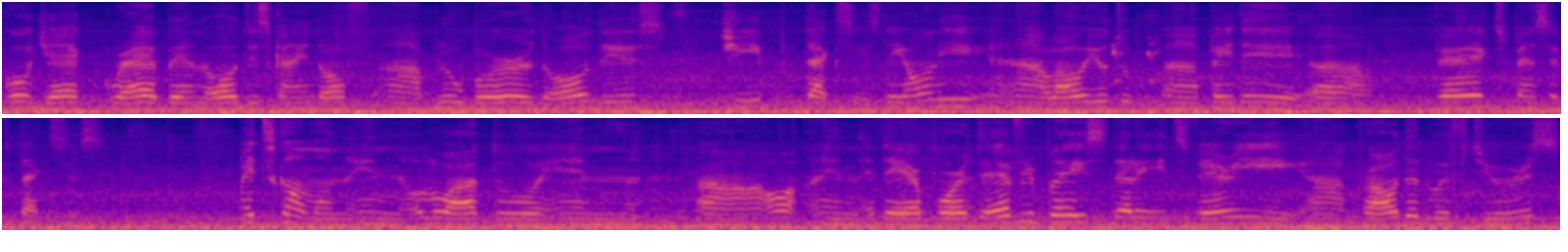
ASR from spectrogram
Gojek, Grab and all this kind of uh, Bluebird, all these cheap taxis. They only uh, allow you to uh, pay the uh, very expensive taxes. It's common in Uluwatu, in uh, in the airport, every place that it's very uh, crowded with tourists,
